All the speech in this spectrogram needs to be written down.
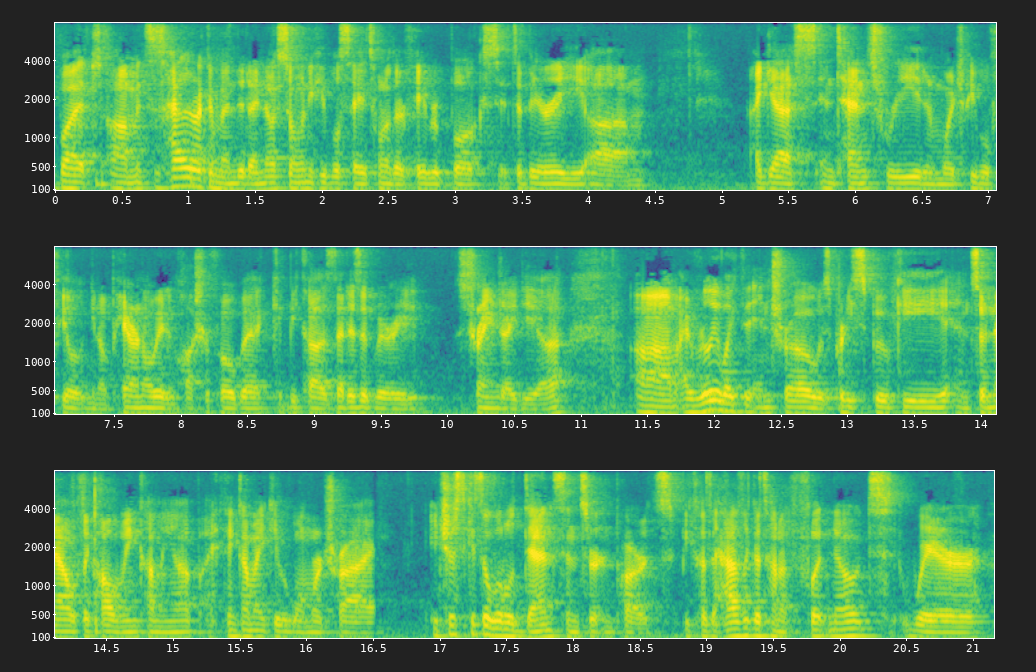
But um, it's highly recommended. I know so many people say it's one of their favorite books. It's a very, um, I guess, intense read in which people feel, you know, paranoid and claustrophobic because that is a very strange idea. Um, I really like the intro. It was pretty spooky. And so now with like Halloween coming up, I think I might give it one more try. It just gets a little dense in certain parts because it has like a ton of footnotes where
